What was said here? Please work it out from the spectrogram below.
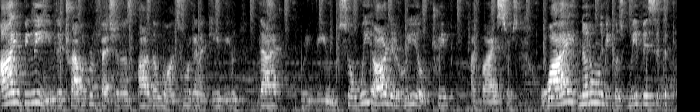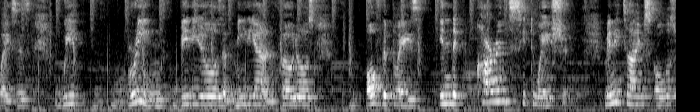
I believe the travel professionals are the ones who are going to give you that review. So we are the real trip advisors. Why? Not only because we visit the places, we bring videos and media and photos of the place in the current situation. Many times, all those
